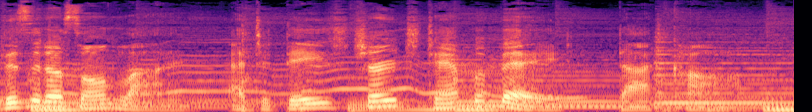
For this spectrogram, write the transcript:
visit us online at today'schurchtampabay.com.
